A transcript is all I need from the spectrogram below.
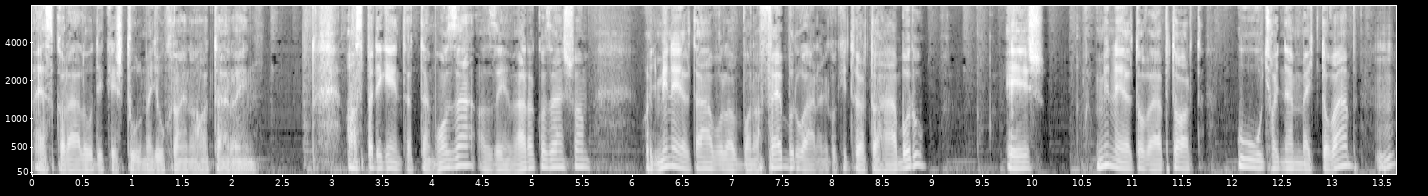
eszkalálódik és túlmegy Ukrajna határain. Azt pedig én tettem hozzá, az, az én várakozásom, hogy minél távolabb van a február, amikor kitört a háború, és minél tovább tart úgy, hogy nem megy tovább, uh-huh.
